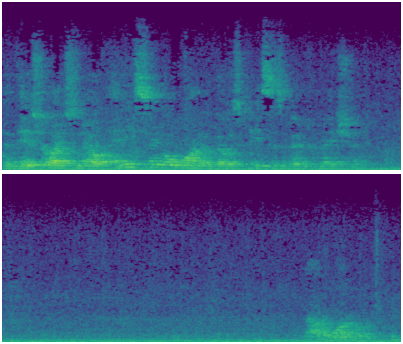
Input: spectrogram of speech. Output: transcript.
Did the Israelites know any single one of those pieces of information? Not a one of them.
